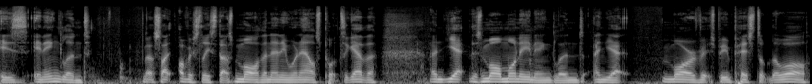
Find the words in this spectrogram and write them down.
is in England. That's like, obviously, that's more than anyone else put together. And yet, there's more money in England, and yet more of it's been pissed up the wall.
